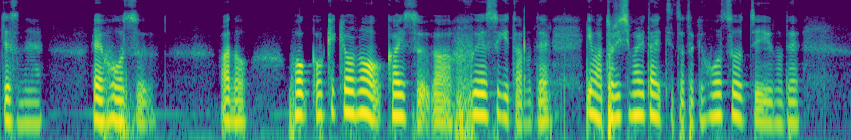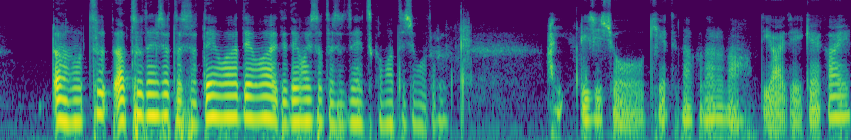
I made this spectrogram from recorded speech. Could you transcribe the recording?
ですね。え、フォース。あの、法華経の回数が増えすぎたので、今取り締まりたいって言った時、法数っていうので、あの、通あ通電したとした電話、電話で電話したとした全員捕まってしまうとる。はい、理事長消えてなくなるな。DID 警戒。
